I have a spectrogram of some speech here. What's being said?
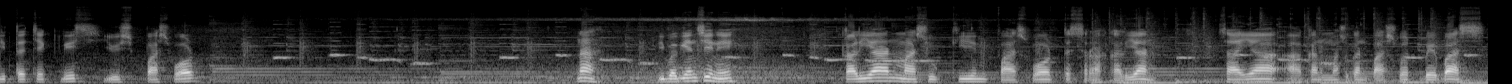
kita checklist use password. Nah di bagian sini kalian masukin password terserah kalian. Saya akan memasukkan password bebas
